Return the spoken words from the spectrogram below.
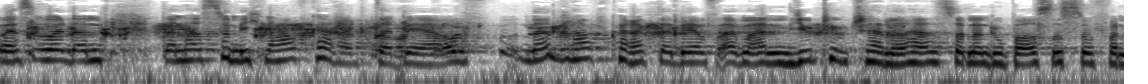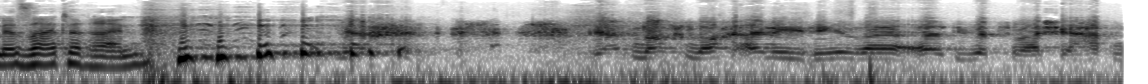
Weißt du, weil dann, dann hast du nicht einen Hauptcharakter, der auf, ne, einen Hauptcharakter, der auf einmal einen YouTube-Channel hat, sondern du baust es so von der Seite rein. ja. Wir hatten noch, Idee, äh, die wir zum Beispiel hatten,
